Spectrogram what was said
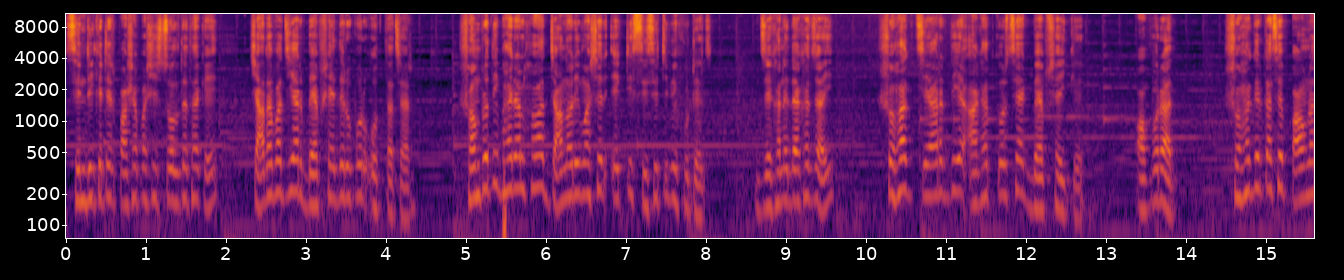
সিন্ডিকেটের পাশাপাশি চলতে থাকে চাঁদাবাজি আর ব্যবসায়ীদের উপর অত্যাচার। সম্প্রতি ভাইরাল হওয়া জানুয়ারি মাসের একটি সিসিটিভি ফুটেজ, যেখানে দেখা যায়, সোহাগ চেয়ার দিয়ে আঘাত করছে এক ব্যবসায়ীকে। অপরাধ সোহাগের কাছে পাওনা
